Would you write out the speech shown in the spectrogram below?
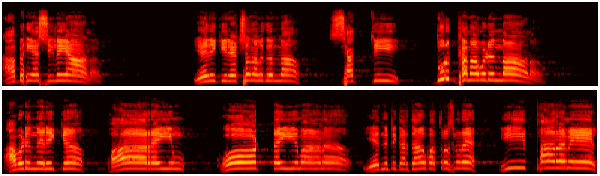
അഭയശിലയാണ്. എനിക്ക് രക്ഷ നൽകുന്ന ശക്തി ദുർഗം അവിടുന്നാണ് അവിടുന്ന് എനിക്ക് പാറയും കോട്ടയുമാണ്. എന്നിട്ട് കർത്താവ് പത്രോസിനോട് ഈ പാറമേൽ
